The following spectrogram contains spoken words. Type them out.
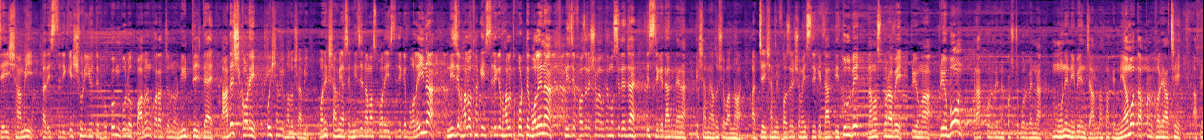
যেই স্বামী তার স্ত্রীকে শরীয়তের হুকুমগুলো পালন করার জন্য নির্দেশ দেয়, আদেশ করে, ওই স্বামী ভালো স্বামী। অনেক স্বামী আছে, নিজে নামাজ পড়ে, স্ত্রীকে বলেই না, নিজে ভালো থাকে, স্ত্রীকে ভালো করতে বলে না, নিজে ফজরের সময় উঠে মসজিদে যায়, স্ত্রীকে ডাক দেয় না। এই স্বামী আদর্শবান নয়। আর যেই স্বামী ফজরের সময় স্ত্রীকে ডাক দিয়ে তুলবে, নামাজ পড়াবে, প্রিয় মা, প্রিয় বোন, রাগ করবেন না, কষ্ট করবেন না, মনে নেবেন যে আল্লাহ পাকের নিয়ামত আপনার ঘরে আছে। আপনি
